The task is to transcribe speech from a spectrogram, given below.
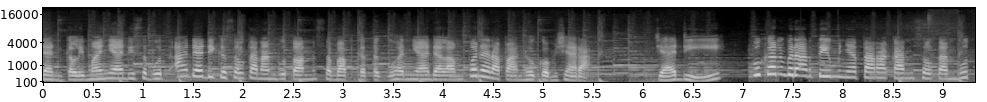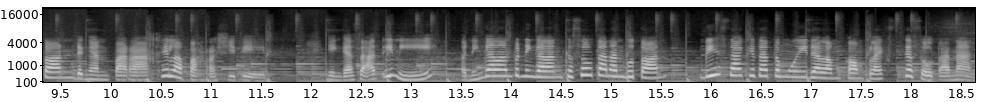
dan kelimanya disebut ada di Kesultanan Buton sebab keteguhannya dalam penerapan hukum syara. Jadi, bukan berarti menyetarakan Sultan Buton dengan para khilafah Rashidin. Hingga saat ini, peninggalan-peninggalan Kesultanan Buton bisa kita temui dalam kompleks kesultanan.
